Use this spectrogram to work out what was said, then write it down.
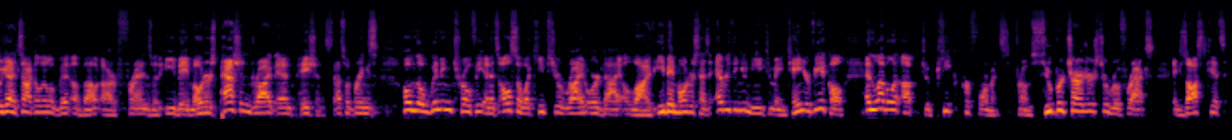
We got to talk a little bit about our friends with eBay Motors, passion, drive, and patience. That's what brings home the winning trophy, and it's also what keeps your ride or die alive. eBay Motors has everything you need to maintain your vehicle and level it up to peak performance from superchargers to roof racks, exhaust kits,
